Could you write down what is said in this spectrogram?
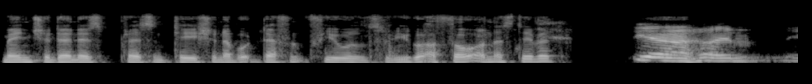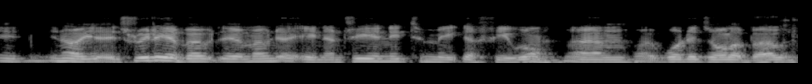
mentioned in his presentation about different fuels. Have you got a thought on this, David? Yeah, um, you know, it's really about the amount of energy you need to make a fuel, um, what it's all about.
